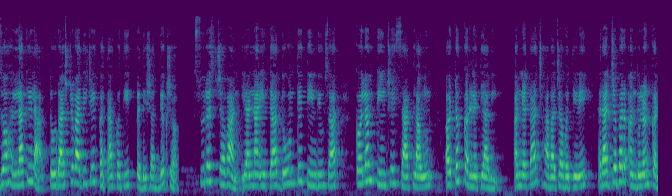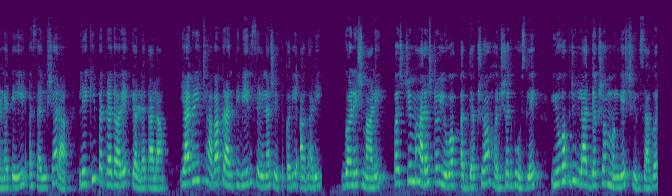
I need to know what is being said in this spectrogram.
जो हल्ला केला तो राष्ट्रवादीचे कथाकथित प्रदेशाध्यक्ष सूरज चव्हाण यांना येत्या दोन ते तीन दिवसात कलम तीनशे सात लावून अटक करण्यात यावी. अन्यथा छावाच्या वतीने राज्यभर आंदोलन करण्यात येईल असा इशारा लेखी पत्राद्वारे करण्यात आला. यावेळी छावा क्रांतीवीर सेना शेतकरी आघाडी गणेश माने पश्चिम महाराष्ट्र युवक अध्यक्ष हर्षद भोसले युवक जिल्हाध्यक्ष मंगेश क्षीरसागर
